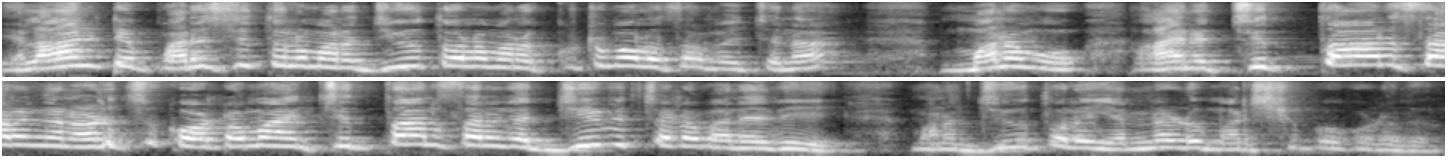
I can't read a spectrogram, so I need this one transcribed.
ఎలాంటి పరిస్థితులు మన జీవితంలో మన కుటుంబంలో సంభవించినా మనము ఆయన చిత్తానుసారంగా నడుచుకోవటం ఆయన చిత్తానుసారంగా జీవించడం అనేది మన జీవితంలో ఎన్నడూ మర్చిపోకూడదు.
